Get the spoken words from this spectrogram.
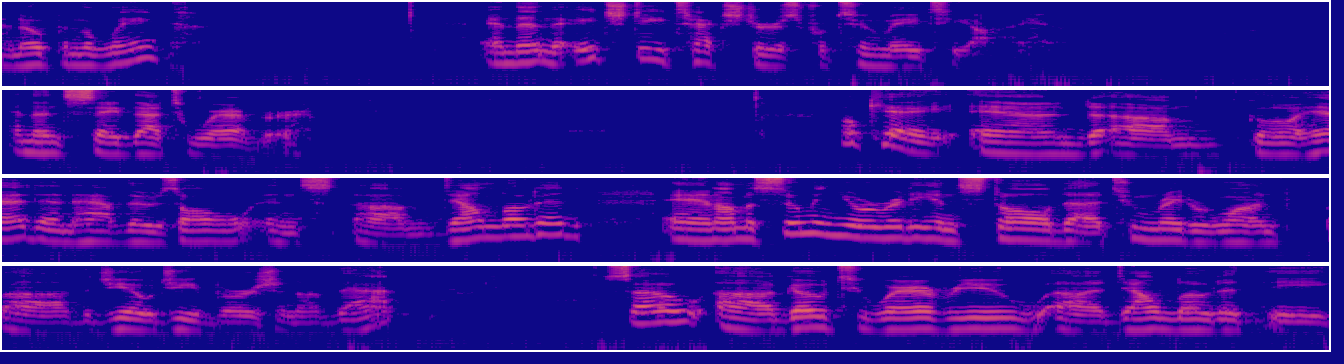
and open the link. And then the HD textures for Tomb ATI. And then save that to wherever. Okay, and um, go ahead and have those all in, um, downloaded. And I'm assuming you already installed uh, Tomb Raider 1, uh, the GOG version of that. So uh, go to wherever you uh, downloaded the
